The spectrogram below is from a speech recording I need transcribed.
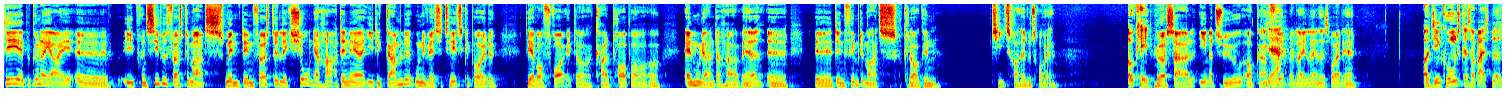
det begynder jeg øh, i princippet 1. marts, men den første lektion, jeg har, den er i det gamle universitetsgebøjde, der hvor Freud og Karl Popper og alle mulige andre har været, øh, øh, den 5. marts klokken 10.30, tror jeg. Okay, Hørsal 21, opgang Ja. ja. 5 eller et eller andet, tror jeg det er. og din kone skal så rejse med?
